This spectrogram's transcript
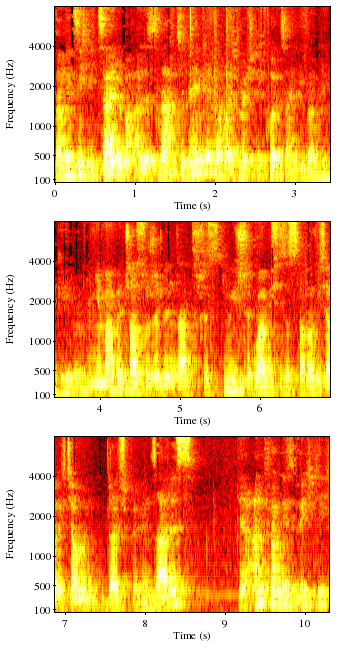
Wir haben jetzt nicht die Zeit, über alles nachzudenken, aber ich möchte kurz einen Überblick geben. Nie mamy czasu, żeby nad wszystkimi szczegółami się zastanowić, ale chciałbym dać pewien zarys. Der Anfang ist wichtig,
